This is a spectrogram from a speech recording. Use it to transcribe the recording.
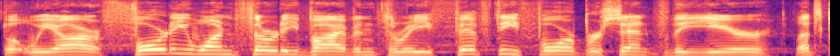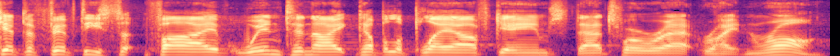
But we are 41 35 and 3, 54% for the year. Let's get to 55. Win tonight, couple of playoff games. That's where we're at, right and wrong.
